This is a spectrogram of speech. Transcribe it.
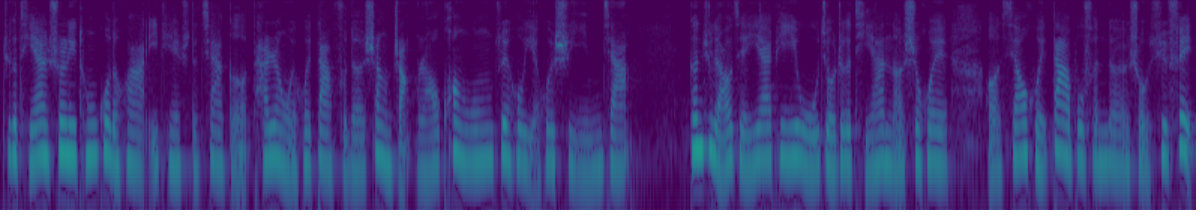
这个提案顺利通过的话，ETH 的价格他认为会大幅的上涨。然后矿工最后也会是赢家。根据了解，EIP 一五九这个提案呢，是会呃销毁大部分的手续费，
